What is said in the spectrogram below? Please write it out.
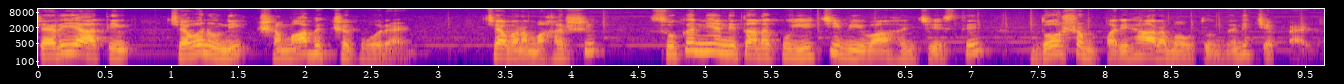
షరియాతి చవనుని క్షమాభిక్ష కోరాడు. చవన మహర్షి సుకన్యని తనకు ఇచ్చి వివాహం చేస్తే దోషం పరిహారమవుతుందని చెప్పాడు.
